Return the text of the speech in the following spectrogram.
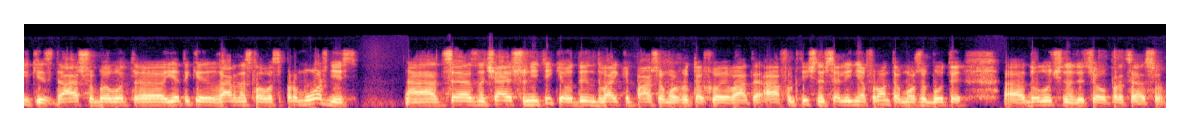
кількість, да, щоб от е, є таке гарне слово спроможність. Це означає, що не тільки один-два екіпажі можуть так воювати, а фактично вся лінія фронту може бути е, долучена до цього процесу.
